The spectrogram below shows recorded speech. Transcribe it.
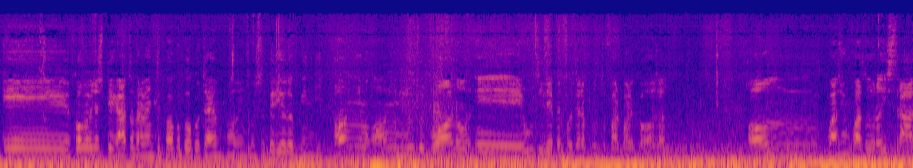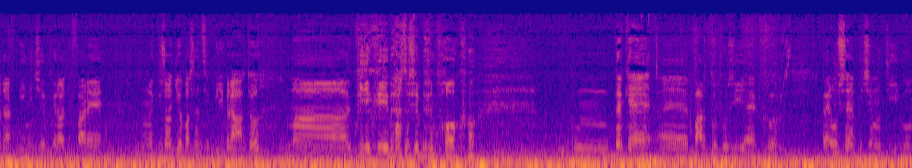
e come ho già spiegato veramente poco poco tempo in questo periodo quindi ogni, ogni minuto è buono e utile per poter appunto fare qualcosa ho un, quasi un quarto d'ora di strada, quindi cercherò di fare un episodio abbastanza equilibrato, ma qui di equilibrato c'è ben poco. Mm, perché eh, parto così, ecco? Per un semplice motivo.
